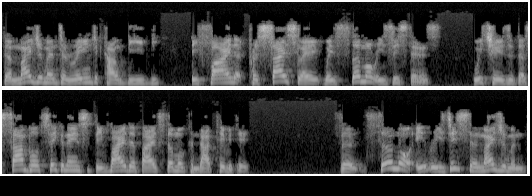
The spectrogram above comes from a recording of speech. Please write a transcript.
The measurement range can be defined precisely with thermal resistance, which is the sample thickness divided by thermal conductivity. The thermal resistance measurement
